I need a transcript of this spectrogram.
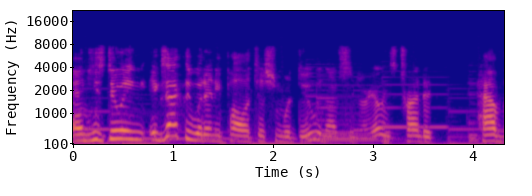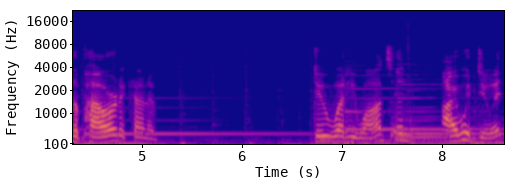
And he's doing exactly what any politician would do in that scenario. He's trying to have the power to kind of do what he wants. And I would do it.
